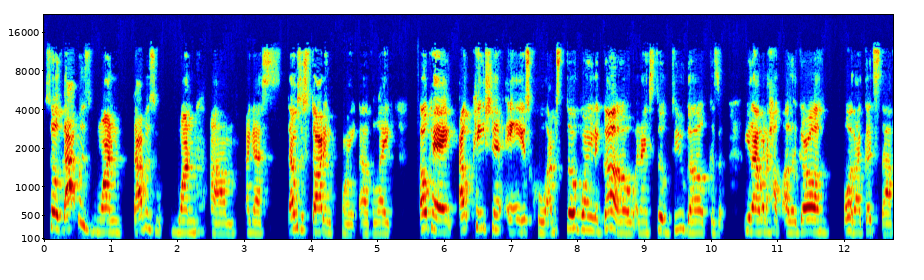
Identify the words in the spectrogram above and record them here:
So that was one. That was one. Um, I guess that was a starting point of like, okay, outpatient AA is cool. I'm still going to go, and I still do go because you know I want to help other girls, all that good stuff.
